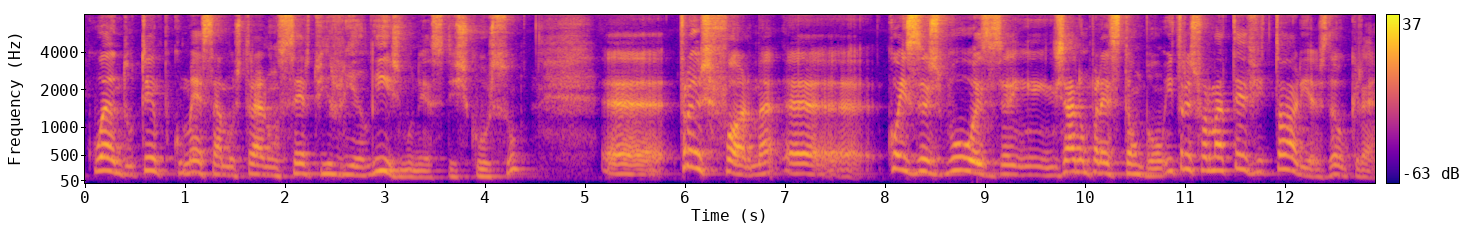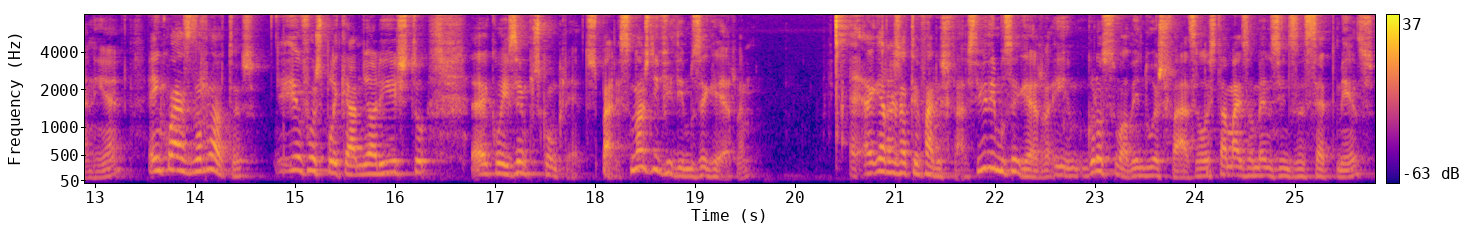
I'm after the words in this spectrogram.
quando o tempo começa a mostrar um certo irrealismo nesse discurso, Uh, transforma uh, coisas boas em já não parece tão bom e transforma até vitórias da Ucrânia em quase derrotas. Eu vou explicar melhor isto uh, com exemplos concretos. Pare, se nós dividimos a guerra a guerra já tem várias fases. Dividimos a guerra, em, grosso modo, em duas fases. Ela está mais ou menos em 17 meses.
